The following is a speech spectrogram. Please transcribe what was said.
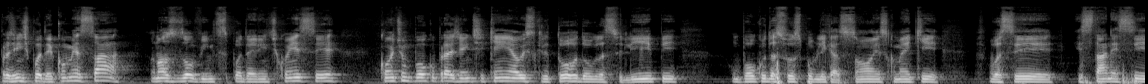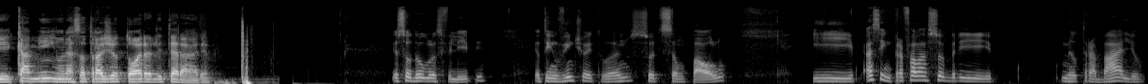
para a gente poder começar, os nossos ouvintes poderem te conhecer, conte um pouco para a gente quem é o escritor Douglas Felipe, um pouco das suas publicações, como é que você está nesse caminho, nessa trajetória literária. Eu sou Douglas Felipe, eu tenho 28 anos, sou de São Paulo. E, assim, para falar sobre meu trabalho,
